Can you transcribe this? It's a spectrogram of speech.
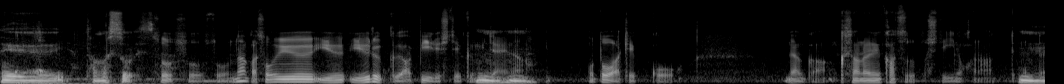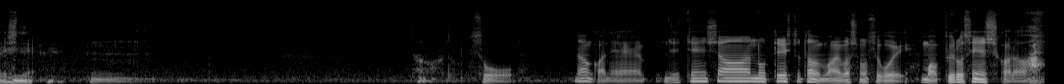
へえ楽しそうです。そうそうそう。なんかそういうゆゆるくアピールしていくみたいなことは結構なんか草の根活動としていいのかなって思ったりして。うん、なるほどそう。なんかね自転車乗ってる人多分前橋もすごいまあプロ選手から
